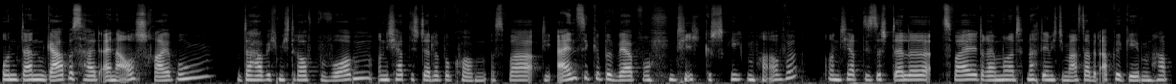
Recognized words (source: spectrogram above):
Und dann gab es halt eine Ausschreibung, Da habe ich mich drauf beworben und ich habe die Stelle bekommen. Es war die einzige Bewerbung, die ich geschrieben habe. Und ich habe diese Stelle zwei, drei Monate, nachdem ich die Masterarbeit abgegeben habe,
